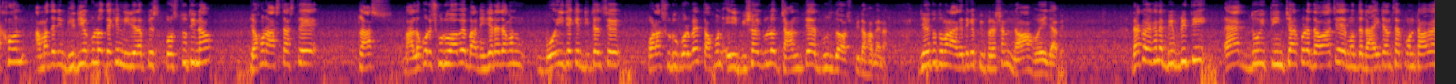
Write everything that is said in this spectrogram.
এখন আমাদের এই ভিডিওগুলো দেখে নিজেরা প্রস্তুতি নাও। যখন আস্তে আস্তে ক্লাস ভালো করে শুরু হবে বা নিজেরা যখন বই দেখে ডিটেলসে পড়া শুরু করবে, তখন এই বিষয়গুলো জানতে আর বুঝতে অসুবিধা হবে না। যেহেতু তোমার আগে থেকে প্রিপারেশান নেওয়া হয়ে যাবে। দেখো, এখানে বিবৃতি এক, দুই, তিন, চার করে দেওয়া আছে। এর মধ্যে রাইট অ্যান্সার কোনটা হবে?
